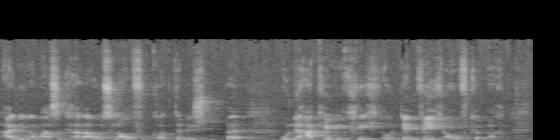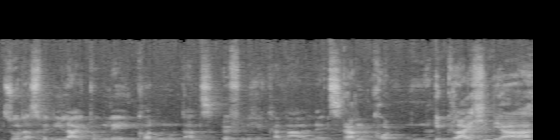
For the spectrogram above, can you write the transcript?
einigermaßen geradeaus laufen konnte, eine Stippe und eine Hacke gekriegt und den Weg aufgemacht, sodass wir die Leitung legen konnten und ans öffentliche Kanalnetz ran konnten. Im gleichen Jahr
